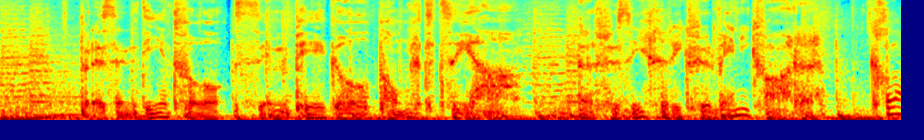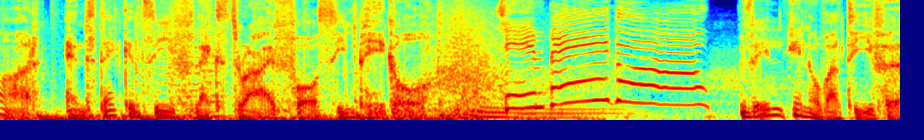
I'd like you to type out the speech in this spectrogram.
präsentiert von simpego.ch. Eine Versicherung für Wenigfahrer. Klar, entdecken Sie FlexDrive von Simpego. Simpego! Will innovativer.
